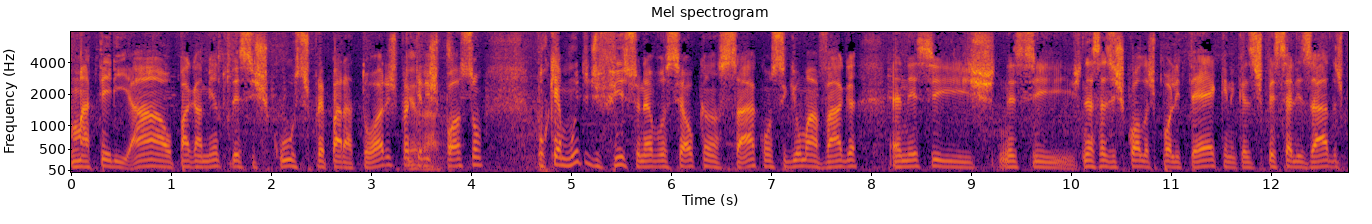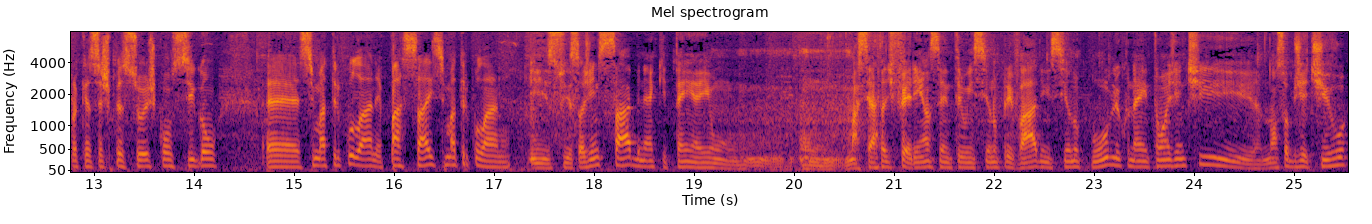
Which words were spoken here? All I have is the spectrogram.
material, pagamento desses cursos preparatórios para que eles possam porque é muito difícil, né, você alcançar, conseguir uma vaga é, nesses, nesses, nessas escolas politécnicas especializadas para que essas pessoas consigam é, se matricular, né, passar e se matricular, né? Isso, isso. A gente sabe, né, que tem aí um, um, uma certa diferença entre o ensino privado e o ensino público, né? Então a gente, nosso objetivo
